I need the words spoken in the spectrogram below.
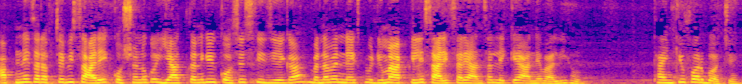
अपने तरफ़ से भी सारे क्वेश्चनों को याद करने की कोशिश कीजिएगा, वरना मैं नेक्स्ट वीडियो में आपके लिए सारे सारे आंसर लेके आने वाली हूँ। थैंक यू फॉर वॉचिंग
